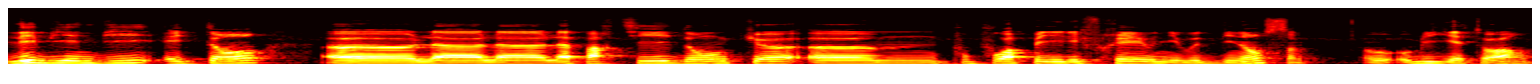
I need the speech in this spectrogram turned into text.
Les BNB étant euh, la, partie donc euh, pour pouvoir payer les frais au niveau de Binance, obligatoire.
